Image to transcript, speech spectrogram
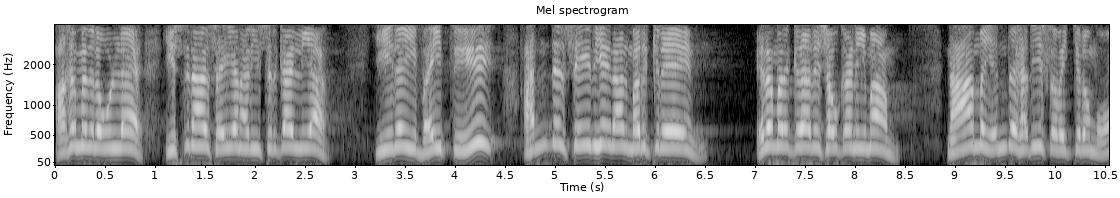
அகமதில் உள்ள இஸ்னா சையான் ஹதீஸ் இருக்கா இல்லையா? இதை வைத்து அந்த செய்தியை நான் மறுக்கிறேன். எதை மறுக்கிறாரு ஷவுகானி இமாம்? நாம எந்த ஹதீஸை வைக்கிறோமோ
